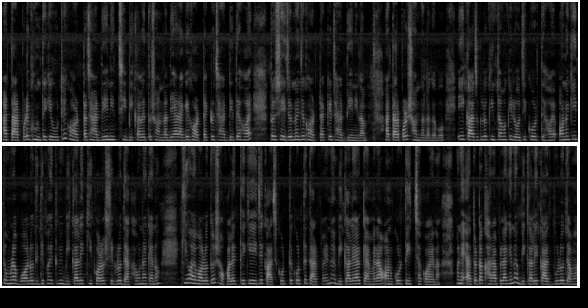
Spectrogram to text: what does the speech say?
আর তারপরে ঘুম থেকে উঠে ঘরটা ঝাড় দিয়ে নিচ্ছি। বিকালে তো সন্ধ্যা দেওয়ার আগে ঘরটা একটু ঝাড় দিতে হয়, তো সেই জন্যই যে ঘরটাকে ঝাড় দিয়ে নিলাম। আর তারপরে সন্ধ্যা লাগাবো। এই কাজগুলো কিন্তু আমাকে রোজই করতে হয়। অনেকেই তোমরা বলো, দিদিভাই, তুমি বিকালে কি করো? সেগুলো দেখাও না কেন? কি হয় বলো তো, সকালের থেকে এই যে কাজ করতে করতে তারপরে না বিকালে আর ক্যামেরা অন করতে ইচ্ছা করে না। মানে এতটা খারাপ লাগে না বিকালে কাজগুলো যেমন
